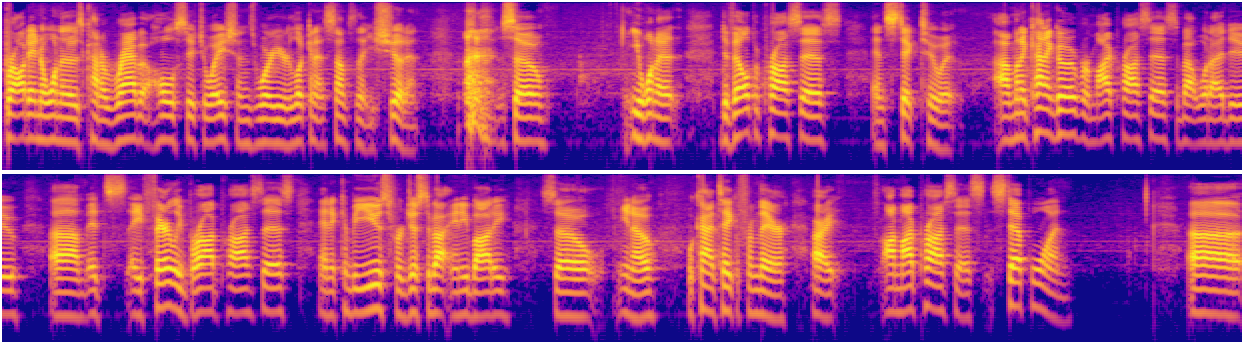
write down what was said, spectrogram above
brought into one of those kind of rabbit hole situations where you're looking at something that you shouldn't so you want to develop a process and stick to it. I'm going to kind of go over my process about what I do. Um, it's a fairly broad process and it can be used for just about anybody. So, you know, we'll kind of take it from there. All right, on my process, step one uh,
